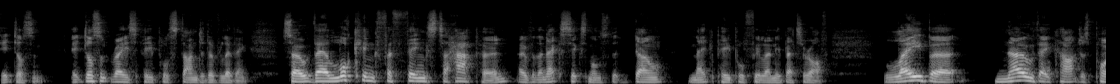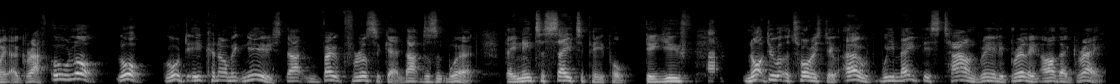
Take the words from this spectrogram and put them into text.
It doesn't. It doesn't raise people's standard of living. So they're looking for things to happen over the next six months that don't make people feel any better off. Labour no, they can't just point a graph. Oh, look, look, good economic news. That vote for us again. That doesn't work. They need to say to people, do you not do what the Tories do? Oh, we made this town really brilliant. Oh, they're great.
